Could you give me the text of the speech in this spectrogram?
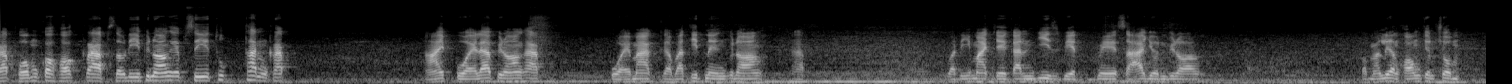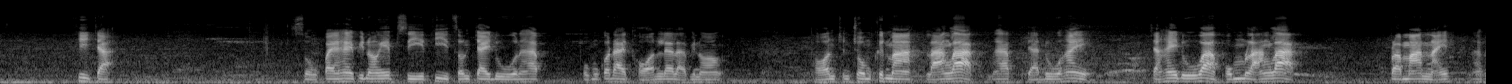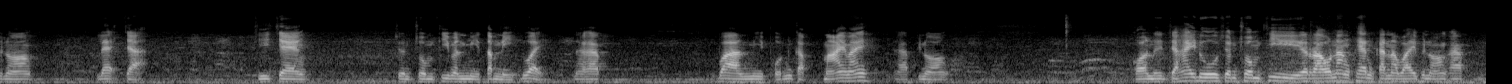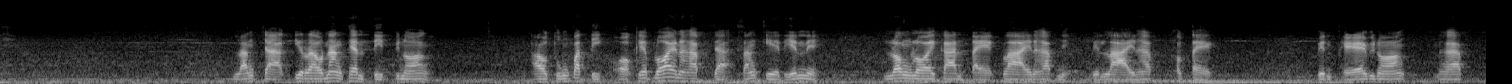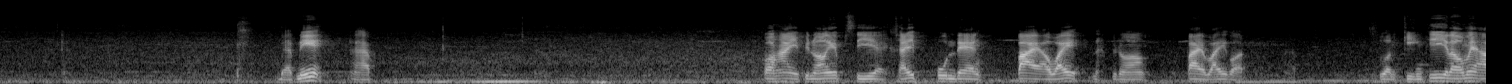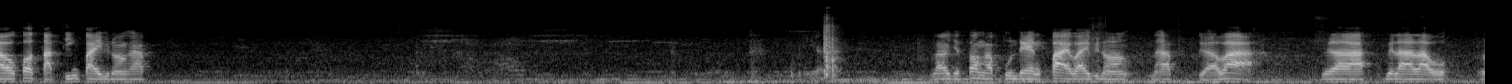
ครับผมก็ขอกราบสวัสดีพี่น้อง FC ทุกท่านครับ หายป่วยแล้วพี่น้องครับ ป่วยมากเกือบอาทิตย์หนึ่งพี่น้องครับ วันนี้มาเจอกัน 21 เมษายนพี่น้อง ก็มาเรื่องของชนชมที่จะ ส่งไปให้พี่น้อง FC ที่สนใจดูนะครับ ผมก็ได้ถอนแล้วแหละพี่น้อง ถอนชนชมขึ้นมาล้างรากนะครับ จะดูให้จะให้ดูว่าผมล้างราก ประมาณไหนนะพี่น้อง และจะชี้แจงชนชมที่มันมีตำหนิด้วยนะครับ ว่ามีผลกับไม้ไหมนะครับพี่น้อง ก่อนอื่นจะให้ดูชนชมที่เรานั่งแท่นกันเอาไว้พี่น้องครับ หลังจากที่เรานั่งแท่นติดพี่น้อง เอาถุงพลาสติกออกเรียบร้อยนะครับ จะสังเกตเห็นนี่ร่องรอยการแตกลายนะครับนี่เป็นลายนะครับเขาแตก เป็นแผลพี่น้องนะครับ แบบนี้นะครับ ก็ให้พี่น้อง FC ใช้ปูนแดงป้ายเอาไว้นะพี่น้องป้ายไว้ก่อนส่วนกิ่งที่เราไม่เอาก็ตัดทิ้งไปพี่น้องครับเราจะต้องเอาปูนแดงป้ายไว้พี่น้องนะครับ เผื่อว่า เวลาเวลาเรา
